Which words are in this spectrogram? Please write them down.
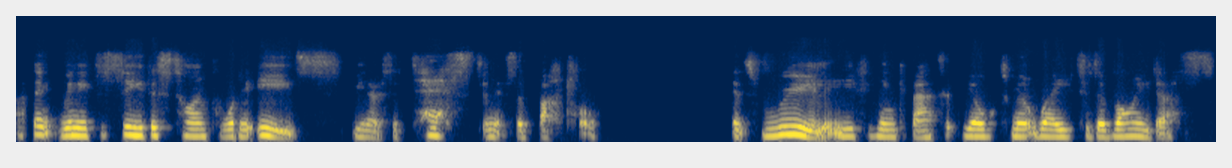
I think we need to see this time for what it is. You know, it's a test and it's a battle. It's really, if you think about it, the ultimate way to divide us.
